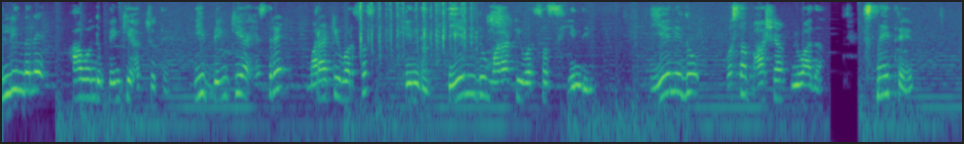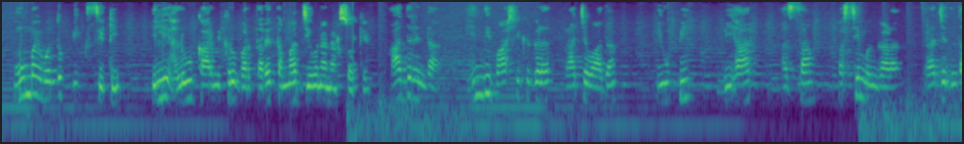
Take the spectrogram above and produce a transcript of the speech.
ಇಲ್ಲಿಂದಲೇ ಆ ಒಂದು ಬೆಂಕಿ ಹಚ್ಚುತ್ತೆ. ಈ ಬೆಂಕಿಯ ಹೆಸರೇ ಮರಾಠಿ ವರ್ಸಸ್ ಹಿಂದಿ. ಏನಿದು ಮರಾಠಿ ವರ್ಸಸ್ ಹಿಂದಿ? ಏನಿದು ಹೊಸ ಭಾಷಾ ವಿವಾದ? ಸ್ನೇಹಿತರೆ, ಮುಂಬೈ ಒಂದು ಬಿಗ್ ಸಿಟಿ ಇಲ್ಲಿ ಹಲವು ಕಾರ್ಮಿಕರು ಬರ್ತಾರೆ ತಮ್ಮ ಜೀವನ ನಡೆಸೋಕೆ. ಆದ್ದರಿಂದ ಹಿಂದಿ ಭಾಷಿಕಗಳ ರಾಜ್ಯವಾದ ಯು ಪಿ ಬಿಹಾರ್ ಅಸ್ಸಾಂ ಪಶ್ಚಿಮ ಬಂಗಾಳ ರಾಜ್ಯದಿಂದ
